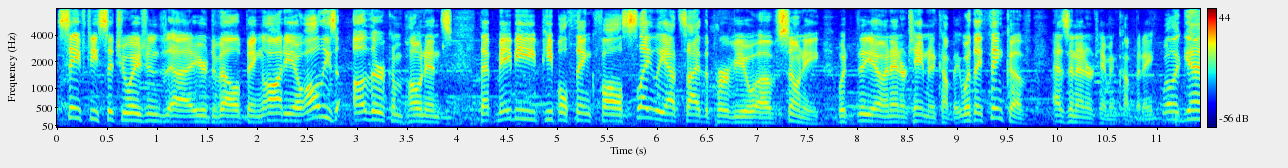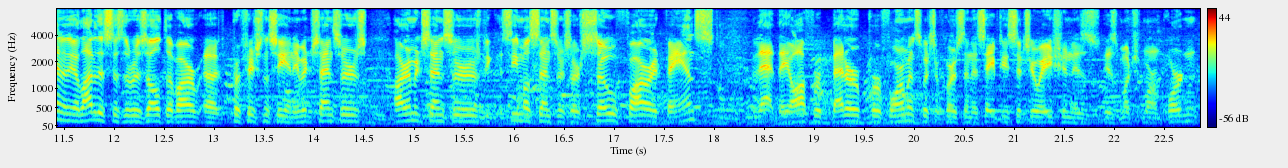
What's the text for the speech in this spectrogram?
safety situations, uh, you're developing audio, all these other components that maybe people think fall slightly outside the purview of Sony, what you know, an entertainment company, what they think of as an entertainment company. Well, again, a lot of this is the result of our uh, proficiency in image sensors. Our image sensors, CMOS sensors, are so far advanced that they offer better performance, which of course in a safety situation is, is much more important.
